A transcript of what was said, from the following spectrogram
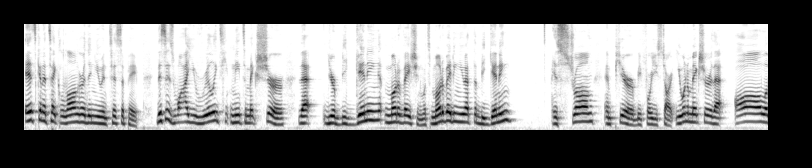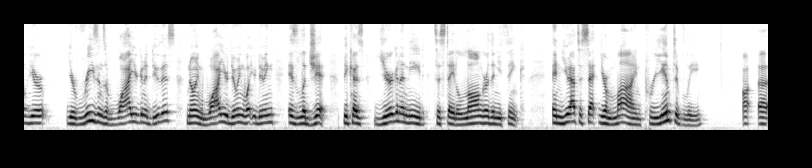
it's going to take longer than you anticipate. This is why you really t- need to make sure that your beginning motivation, what's motivating you at the beginning, is strong and pure before you start. You want to make sure that all of your your reasons of why you're going to do this, knowing why you're doing what you're doing is legit because you're going to need to stay longer than you think. And you have to set your mind preemptively uh, uh,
